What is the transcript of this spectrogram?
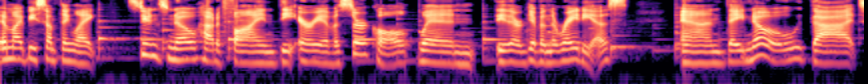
it might be something like students know how to find the area of a circle when they're given the radius, and they know that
